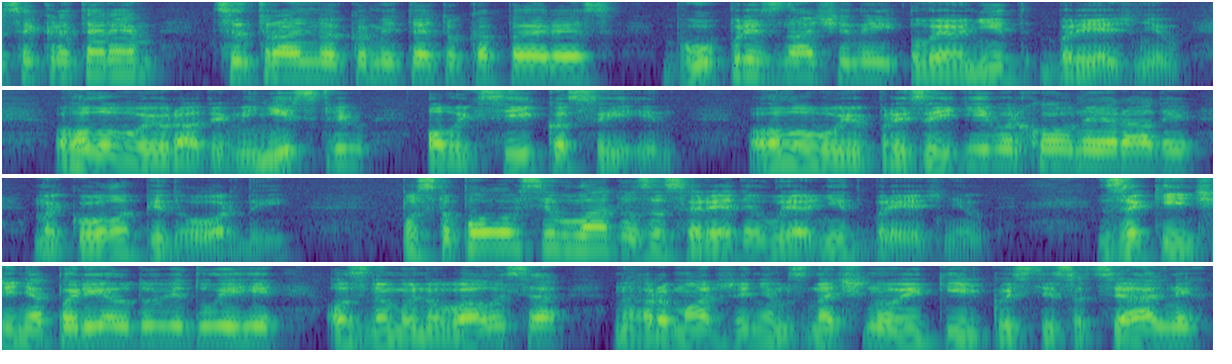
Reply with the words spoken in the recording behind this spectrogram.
секретарем Центрального комітету КПРС був призначений Леонід Брежнєв, головою Ради міністрів Олексій Косигін, головою президії Верховної Ради Микола Підгорний. Поступово всю владу зосередив Леонід Брежнєв. Закінчення періоду відлиги ознаменувалося нагромадженням значної кількості соціальних,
